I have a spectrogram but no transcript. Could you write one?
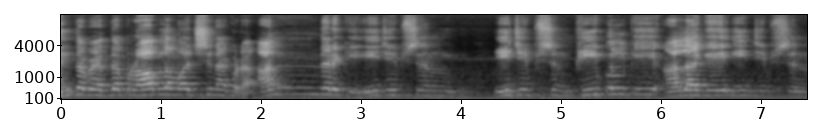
ఇంత పెద్ద ప్రాబ్లం వచ్చినా కూడా అందరికీ ఈజిప్షియన్ ఈజిప్షియన్ పీపుల్కి అలాగే ఈజిప్షియన్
